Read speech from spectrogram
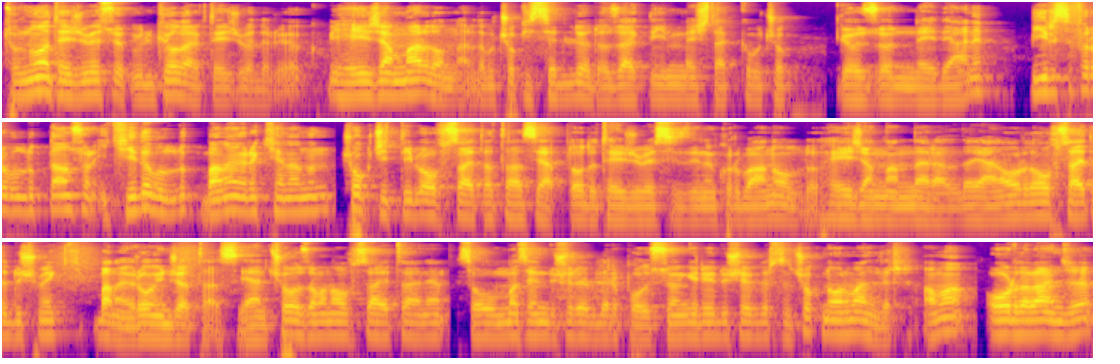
turnuva tecrübesi yok ülke olarak tecrübeleri yok. Bir heyecan vardı onlarda bu çok hissediliyordu özellikle 25 dakika bu çok göz önündeydi yani. 1-0'ı bulduktan sonra 2'yi de bulduk. Bana göre Kenan'ın çok ciddi bir offside hatası yaptı. O da tecrübesizliğinin kurbanı oldu. Heyecanlandı herhalde. Yani orada offside'e düşmek bana göre oyuncu hatası. Yani çoğu zaman offside hani savunma seni düşürebilir, pozisyon geriye düşebilirsin. Çok normaldir. Ama orada bence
